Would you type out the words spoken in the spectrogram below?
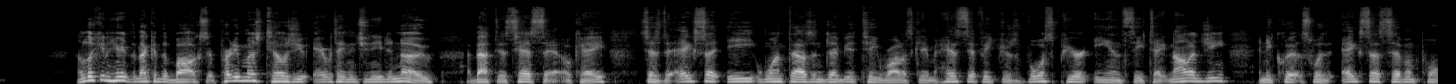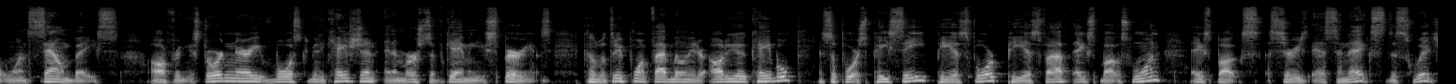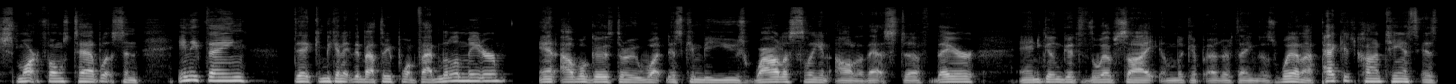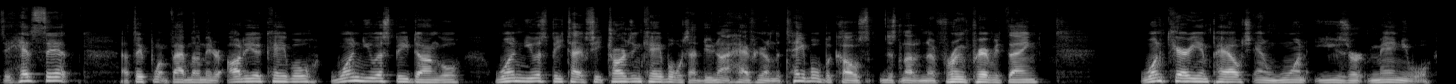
Now looking here at the back of the box, it pretty much tells you everything that you need to know about this headset, okay? It says the EKSA E1000WT wireless gaming headset features Voice Pure ENC technology and equips with EKSA 7.1 sound base offering extraordinary voice communication and immersive gaming experience. Comes with 3.5 millimeter audio cable and supports PC, PS4, PS5, Xbox One, Xbox Series S and X, the Switch, smartphones, tablets, and anything that can be connected by 3.5 millimeter. And I will go through what this can be used wirelessly and all of that stuff there and you can go to the website and look up other things as well. Now, package contents is the headset, a 3.5 millimeter audio cable, one USB dongle, one USB Type-C charging cable, which I do not have here on the table because there's not enough room for everything, one carrying pouch, and one user manual.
